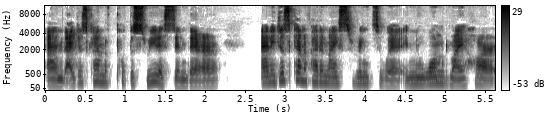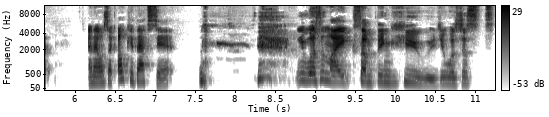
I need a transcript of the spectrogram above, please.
and I just kind of put the sweetest in there and it just kind of had a nice ring to it and it warmed my heart. And I was like, okay, that's it. it wasn't like something huge. It was just,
